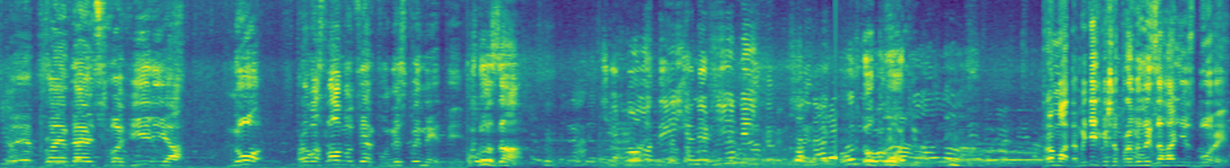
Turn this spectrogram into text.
б'ють, проявляють свавілля. Но православну церкву не спинити. Хто за? Хто проти? Громада, ми тільки що провели загальні збори.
